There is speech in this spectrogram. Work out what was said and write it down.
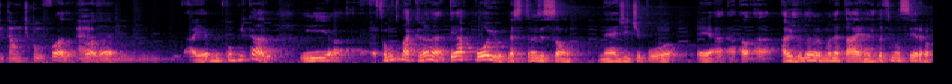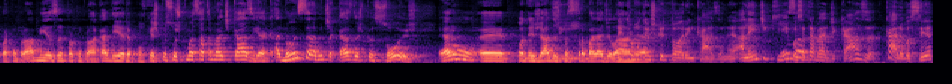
Então, tipo, Foda, É. foda, é. Aí é muito complicado. E ah, foi muito bacana ter apoio nessa transição, né? De tipo. É, a, a- a- ajuda monetária, né, ajuda financeira para comprar uma mesa, para comprar uma cadeira, porque as pessoas começaram a trabalhar de casa e a- não necessariamente a casa das pessoas eram é, planejadas para se trabalhar de nem lá, todo mundo né? tem um escritório em casa, né? Além de que Exato. você trabalhar de casa, cara, você.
